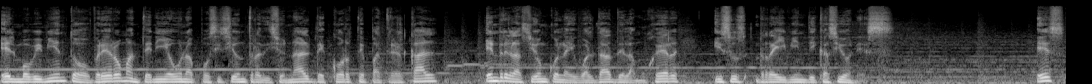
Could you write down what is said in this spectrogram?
el movimiento obrero mantenía una posición tradicional de corte patriarcal en relación con la igualdad de la mujer y sus reivindicaciones. Es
